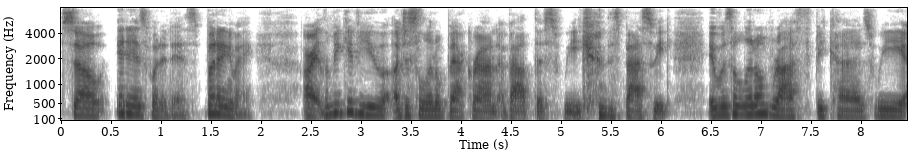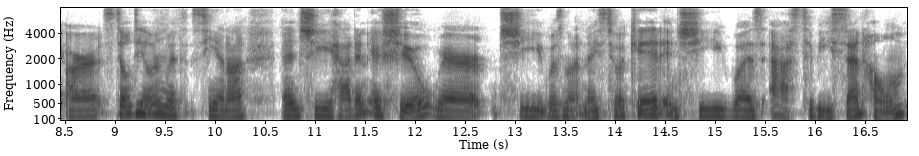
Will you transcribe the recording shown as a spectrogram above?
So it is what it is. But anyway, all right, let me give you a, just a little background about this week, this past week. It was a little rough because we are still dealing with Siena, and she had an issue where she was not nice to a kid and she was asked to be sent home.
